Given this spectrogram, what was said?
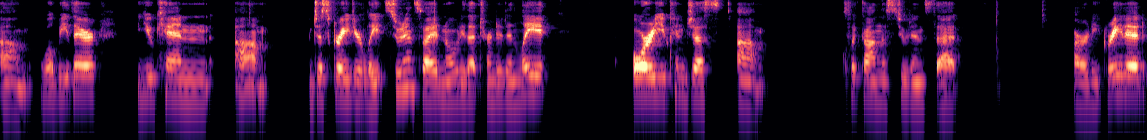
um, will be there. You can um, just grade your late students. So I had nobody that turned it in late. Or you can just um, click on the students that already graded,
